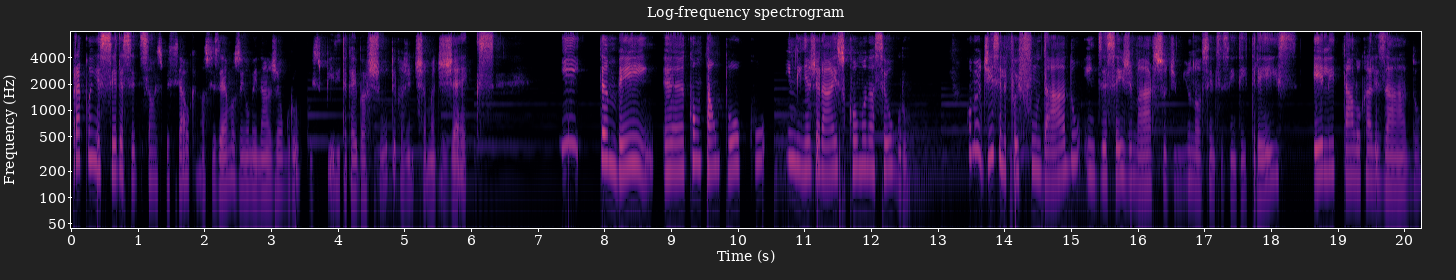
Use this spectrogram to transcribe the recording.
para conhecer essa edição especial que nós fizemos em homenagem ao grupo Espírita Caibachuta, que a gente chama de JEX, e também é, contar um pouco, em linhas gerais, como nasceu o grupo. Como eu disse, ele foi fundado em 16 de março de 1963. Ele está localizado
